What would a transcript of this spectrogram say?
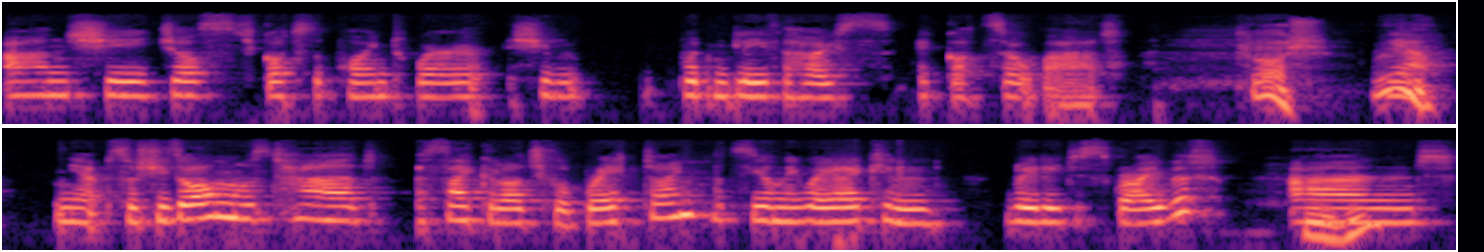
and she just got to the point where she wouldn't leave the house. It got so bad. Gosh. Really? Yeah. Yeah. So she's almost had a psychological breakdown. That's the only way I can really describe it. Mm-hmm. And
